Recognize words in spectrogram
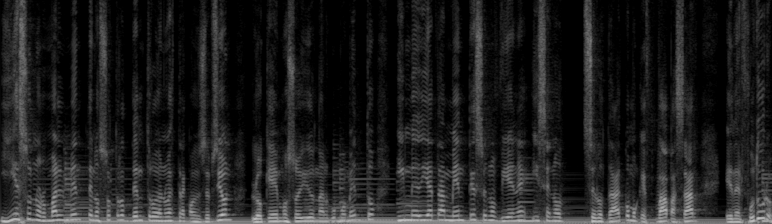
Y eso normalmente nosotros dentro de nuestra concepción, lo que hemos oído en algún momento, inmediatamente se nos viene y se nos, se nos da como que va a pasar en el futuro.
